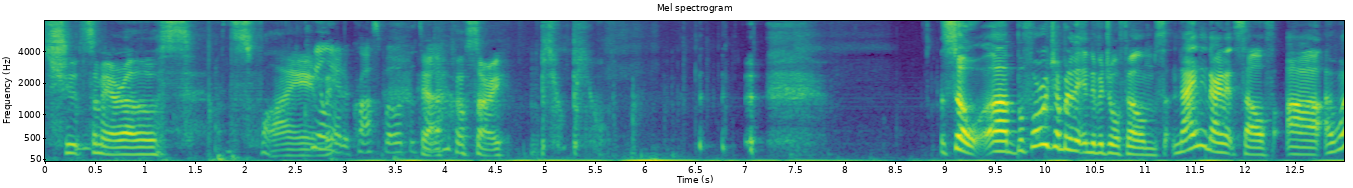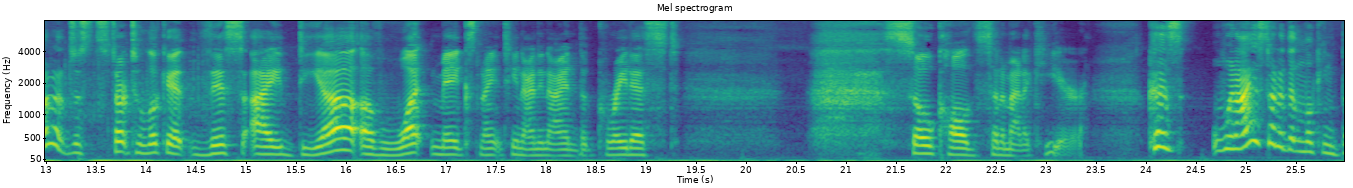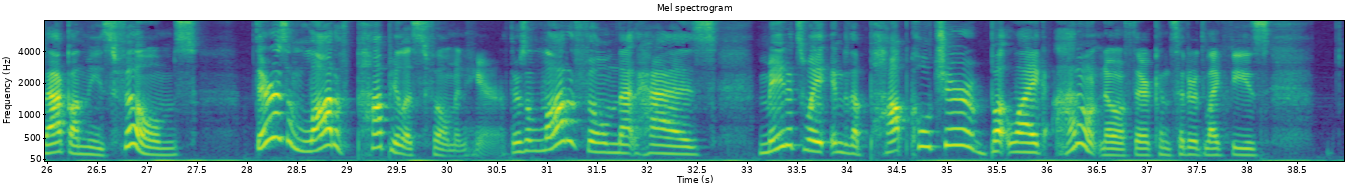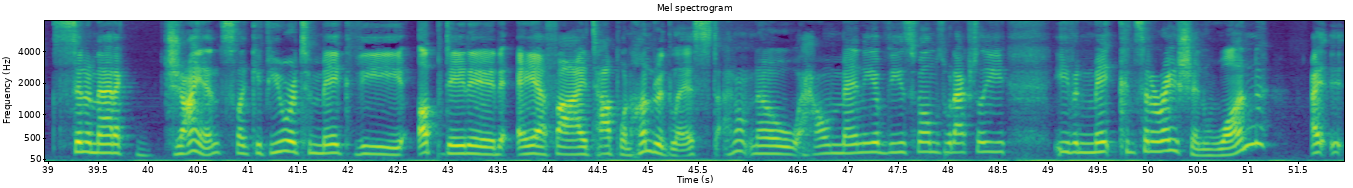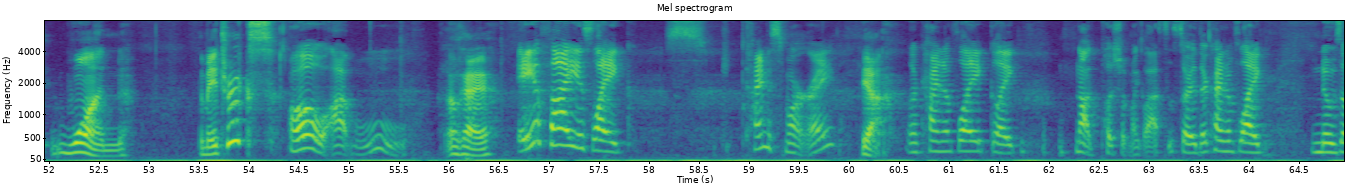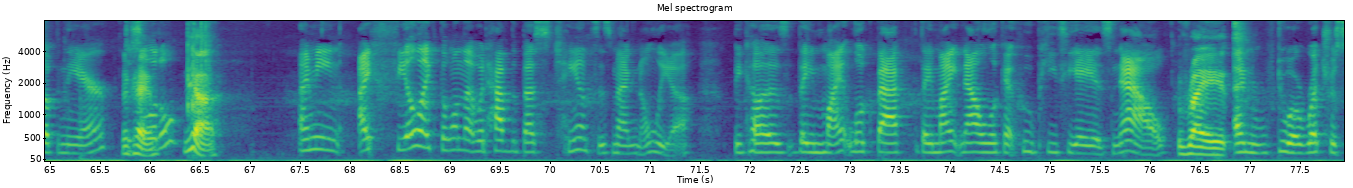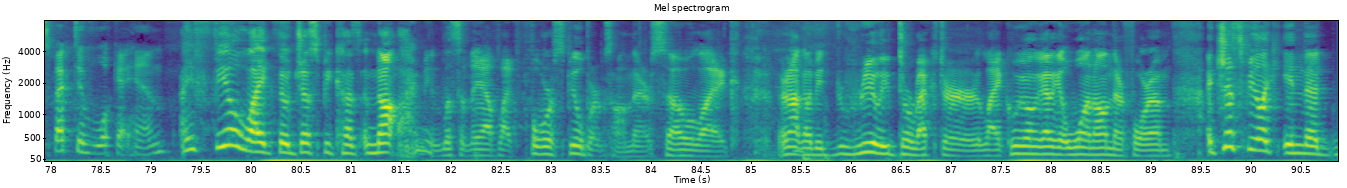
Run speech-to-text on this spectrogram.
shoot some arrows. It's fine. He only had a crossbow at the yeah. time. Oh, sorry. Pew, pew. So, uh, before we jump into the individual films, 99 itself, uh, I want to just start to look at this idea of what makes 1999 the greatest so called cinematic year. Because when I started then looking back on these films, there is a lot of populist film in here. There's a lot of film that has made its way into the pop culture, but like, I don't know if they're considered like these cinematic giants. Like, if you were to make the updated AFI top 100 list, I don't know how many of these films would actually even make consideration. One? I it- one. The Matrix? Oh, uh, ooh. Okay. AFI is like s- kind of smart, right? Yeah. They're kind of like like not push up my glasses. Sorry, they're kind of like nose up in the air just Okay. a little. Yeah. I mean, I feel like the one that would have the best chance is Magnolia because they might look back, they might now look at who PTA is now Right. and do a retrospective look at him. I feel like though just because not I mean listen they have like four Spielbergs on there so like they're not going to be really director like we only got to get one on there for him. I just feel like in the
